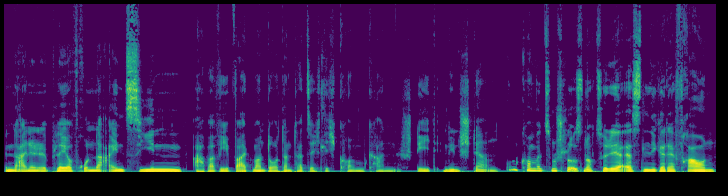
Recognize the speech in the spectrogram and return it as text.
in eine Playoff-Runde einziehen, aber wie weit man dort dann tatsächlich kommen kann, steht in den Sternen. Und kommen wir zum Schluss noch zu der ersten Liga der Frauen.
